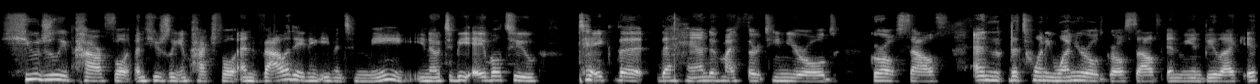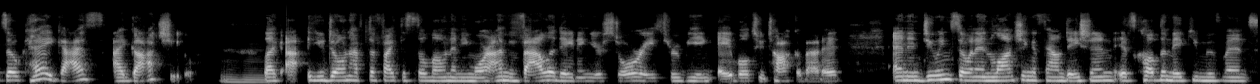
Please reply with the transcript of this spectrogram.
hugely powerful and hugely impactful and validating even to me, you know, to be able to take the the hand of my 13 year old girl self and the 21 year old girl self in me and be like it's okay guys. I got you. Mm-hmm. like I, you don't have to fight this alone anymore. I'm validating your story through being able to talk about it and in doing so and in launching a foundation, it's called the Make You Movement.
